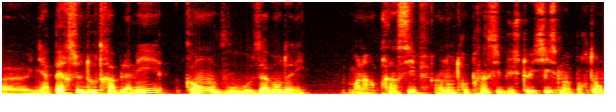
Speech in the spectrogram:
Euh, il n'y a personne d'autre à blâmer quand vous abandonnez. Voilà un principe, un autre principe du stoïcisme important.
